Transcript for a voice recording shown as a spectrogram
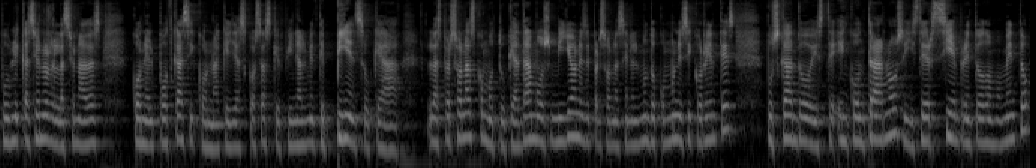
publicaciones relacionadas con el podcast y con aquellas cosas que finalmente pienso que a las personas como tú, que andamos millones de personas en el mundo comunes y corrientes, buscando este, encontrarnos y ser siempre en todo momento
